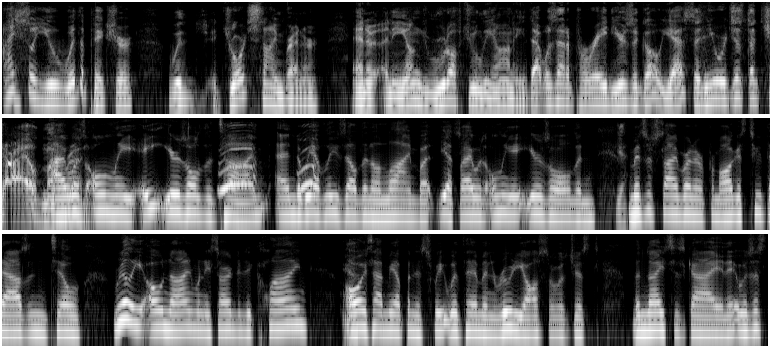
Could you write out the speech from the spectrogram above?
I saw you with a picture with George Steinbrenner and a, and a young Rudolph Giuliani. That was at a parade years ago, yes? And you were just a child, my I friend. was only eight years old at the time, and we have Lee Zeldin online. But yes, I was only eight years old, and Yeah. Mr. Steinbrenner from August 2000 until really 09 when he started to decline. Yeah. Always had me up in the suite with him, and Rudy also was just the nicest guy, and it was just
